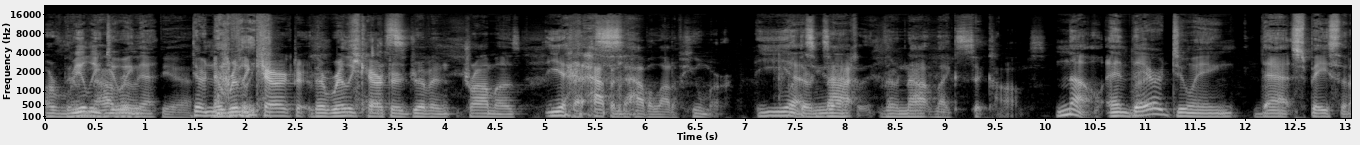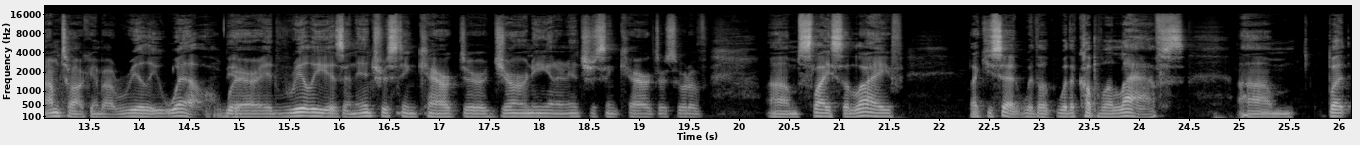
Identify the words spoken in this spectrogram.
are They're really doing really- that. Yeah. They're not really, really- character they're really Yes. character driven dramas Yeah, that happen to have a lot of humor. but Yes, they're exactly. not they're not like sitcoms. No, and Right. they're doing that space that I'm talking about really well, Yeah. where it really is an interesting character journey and an interesting character sort of um, slice of life, like you said, with a with a couple of laughs. Um, but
